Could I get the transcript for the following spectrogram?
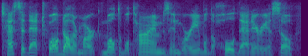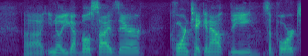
tested that $12 mark multiple times and were able to hold that area. So, you know, you got both sides there. Corn taking out the support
